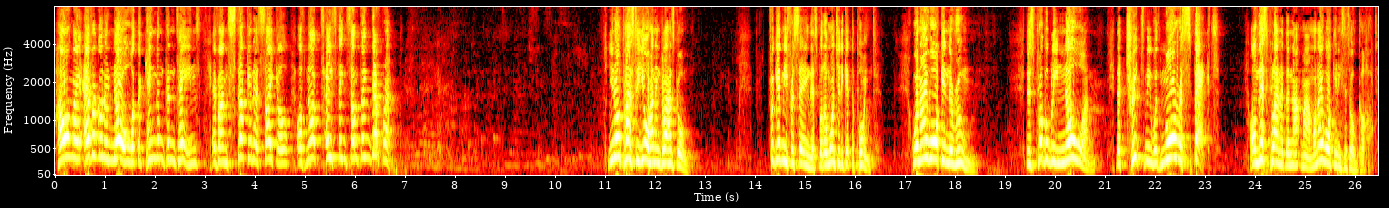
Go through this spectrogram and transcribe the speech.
How am I ever going to know what the kingdom contains if I'm stuck in a cycle of not tasting something different? You know, Pastor Johan in Glasgow, forgive me for saying this, but I want you to get the point. When I walk in the room, there's probably no one that treats me with more respect on this planet than that man. When I walk in, he says, Oh God,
